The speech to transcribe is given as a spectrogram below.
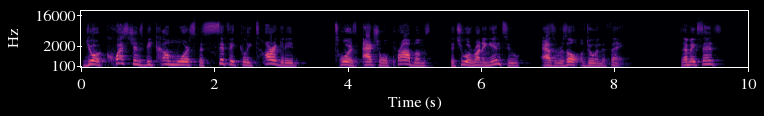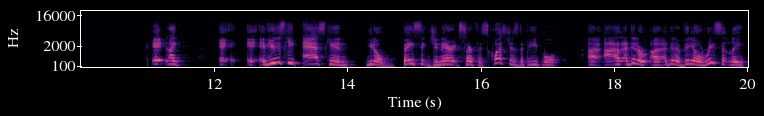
your questions become more specifically targeted towards actual problems that you are running into as a result of doing the thing. Does that make sense? It like if you just keep asking, you know, basic generic surface questions to people. Uh, I, I did a I did a video recently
